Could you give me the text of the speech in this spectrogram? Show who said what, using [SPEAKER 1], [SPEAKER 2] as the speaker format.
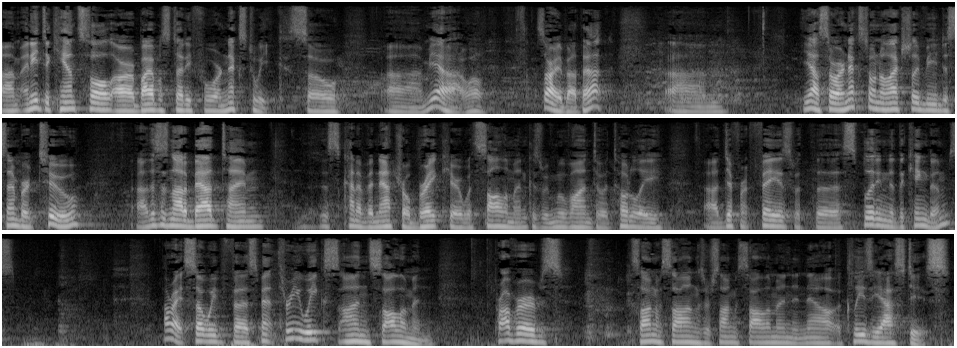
[SPEAKER 1] Um, I need to cancel our Bible study for next week. So, um, yeah, well, sorry about that. Um, yeah, so our next one will actually be December 2. Uh, this is not a bad time. This is kind of a natural break here with Solomon because we move on to a totally uh, different phase with the splitting of the kingdoms. All right, so we've uh, spent three weeks on Solomon. Proverbs, Song of Songs or Song of Solomon, and now Ecclesiastes.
